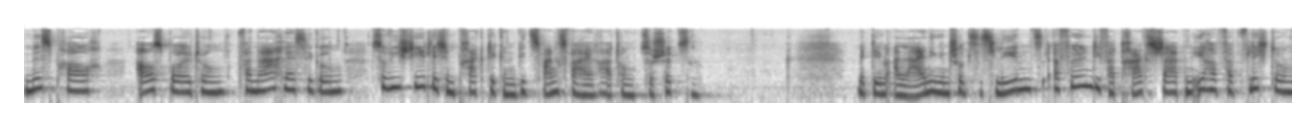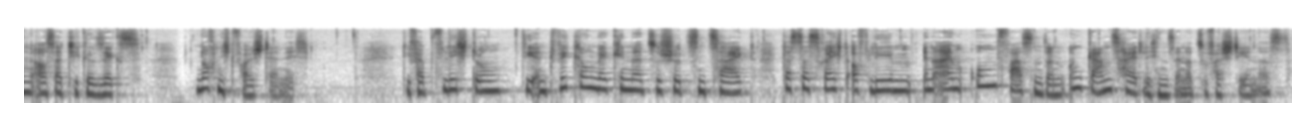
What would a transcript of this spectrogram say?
Missbrauch, Ausbeutung, Vernachlässigung sowie schädlichen Praktiken wie Zwangsverheiratung zu schützen. Mit dem alleinigen Schutz des Lebens erfüllen die Vertragsstaaten ihre Verpflichtungen aus Artikel 6 noch nicht vollständig. Die Verpflichtung, die Entwicklung der Kinder zu schützen, zeigt, dass das Recht auf Leben in einem umfassenden und ganzheitlichen Sinne zu verstehen ist.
